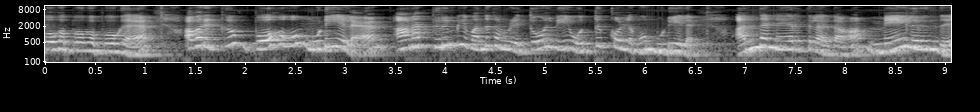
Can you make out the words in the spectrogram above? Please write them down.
போக போக போக அவருக்கு போகவும் முடியலை. ஆனால் திரும்பி வந்து தன்னுடைய தோல்வியை ஒத்துக்கொள்ளவும் முடியல. அந்த நேரத்தில் தான் மேலிருந்து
